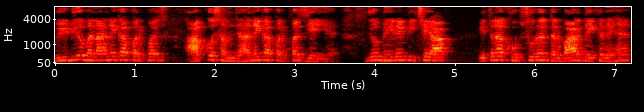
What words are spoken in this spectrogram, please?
वीडियो बनाने का पर्पज आपको समझाने का पर्पज यही है। जो मेरे पीछे आप इतना खूबसूरत दरबार देख रहे हैं,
